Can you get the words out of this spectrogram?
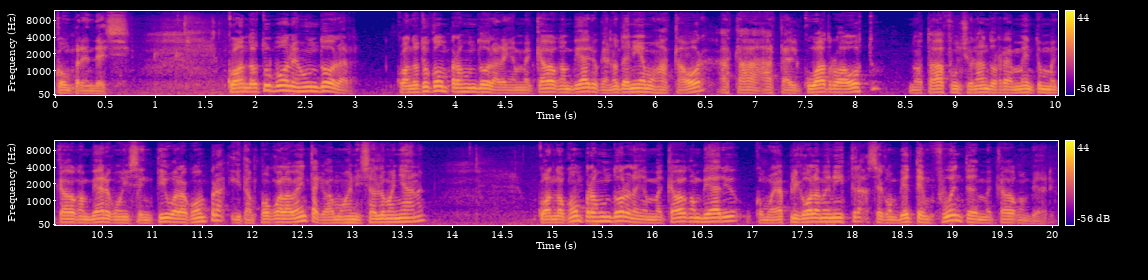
comprenderse. Cuando tú pones un dólar, cuando tú compras un dólar en el mercado cambiario, que no teníamos hasta ahora, hasta, hasta el 4 de agosto, no estaba funcionando realmente un mercado cambiario con incentivo a la compra y tampoco a la venta, que vamos a iniciarlo mañana, cuando compras un dólar en el mercado cambiario, como ya explicó la ministra, se convierte en fuente del mercado cambiario.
